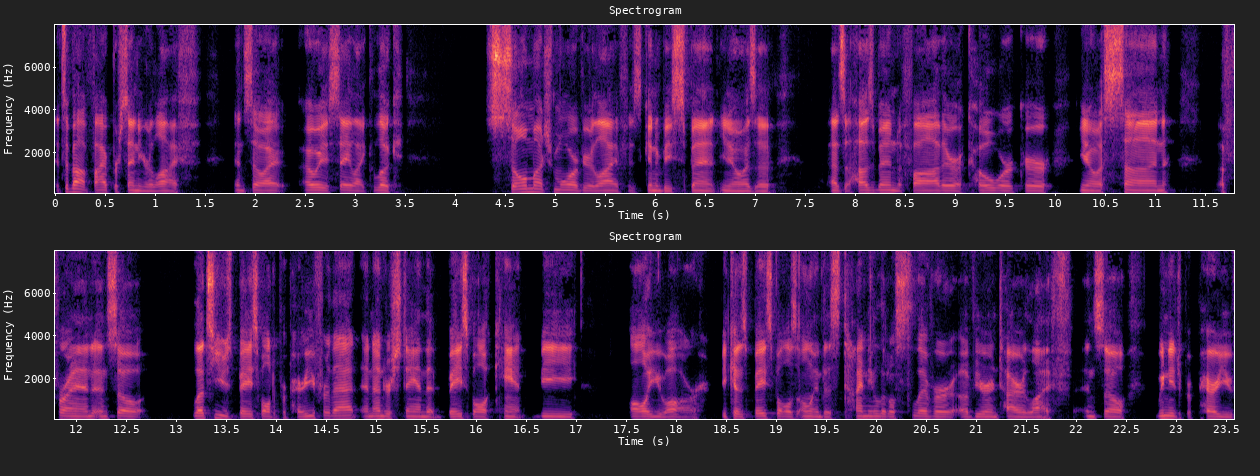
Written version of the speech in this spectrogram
it's about five percent of your life. And so I, I always say like, look, so much more of your life is going to be spent, you know, as a as a husband, a father, a coworker, you know, a son, a friend. And so let's use baseball to prepare you for that and understand that baseball can't be all you are because baseball is only this tiny little sliver of your entire life. And so we need to prepare you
